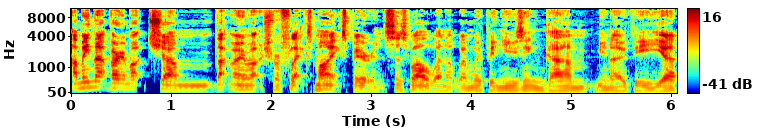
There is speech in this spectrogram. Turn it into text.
I mean that very much um, that very much reflects my experience as well when when we've been using um, you know the uh,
